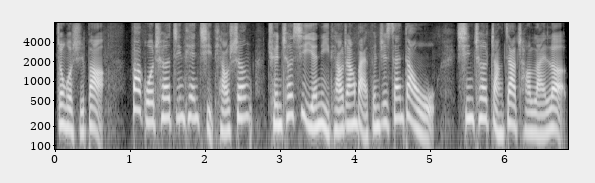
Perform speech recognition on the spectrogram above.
中国时报：法国车今天起调升，全车系严拟调涨百分之三到五，新车涨价潮来了。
